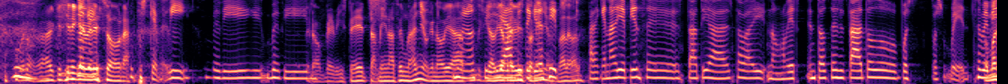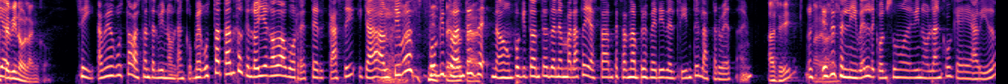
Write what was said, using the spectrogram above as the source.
Bueno, a ver qué tiene que ver eso ahora. Pues que bebí, bebí, bebí. Pero bebiste también hace un año que no había, bueno, que sí, había ya, previsto te quiero niños. decir, Vale, vale. para que nadie piense, esta tía estaba ahí. No, a ver, entonces estaba todo, pues, pues eh, se bebía. Tomaste vino blanco. Sí, a mí me gusta bastante el vino blanco. Me gusta tanto que lo he llegado a aborrecer casi. Ya a últimas, poquito antes de, no, un poquito antes del embarazo ya estaba empezando a preferir el tinto y la cerveza. ¿eh? ¿Ah, sí? Es- Vale, ese vale. es el nivel de consumo de vino blanco que ha habido.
